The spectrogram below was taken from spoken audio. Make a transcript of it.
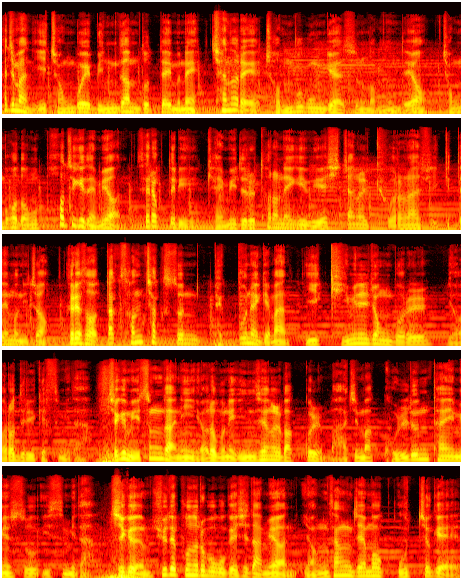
하지만 이 정보의 민감도 때문에 채널에 전부 공개할 수는 없는데요. 정보가 너무 퍼지게 되면 세력들이 개미들을 털어내기 위해 시장을 교란할 수 있기 때문이죠. 그래서 딱 선착순 100분에게만 이 기밀 정보를 열어드리겠습니다. 지금 이 순간이 여러분의 인생을 바꿀 마지막 골든 타임일 수 있습니다. 지금 휴대폰으로 보고 계시다면 영상 제목 우측에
